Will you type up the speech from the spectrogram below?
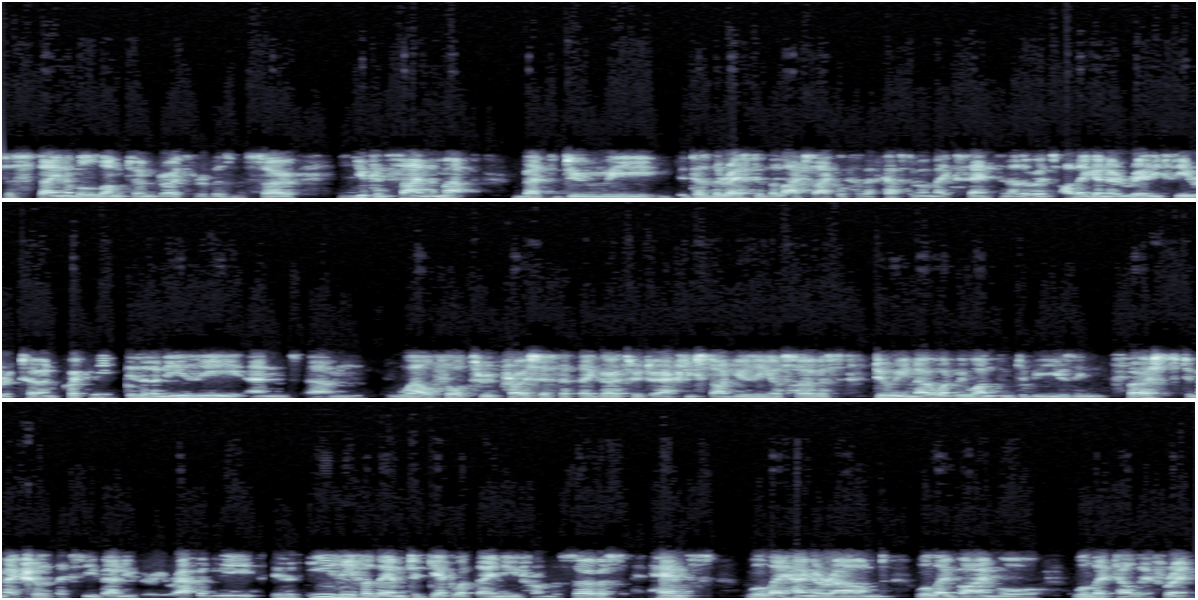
sustainable long-term growth for a business. So you can sign them up, but do we, does the rest of the life cycle for that customer make sense? In other words, are they going to really see return quickly? Is it an easy and um, well thought through process that they go through to actually start using your service? Do we know what we want them to be using first to make sure that they see value very rapidly? Is it easy for them to get what they need from the service? Hence, will they hang around? Will they buy more? Will they tell their friends?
